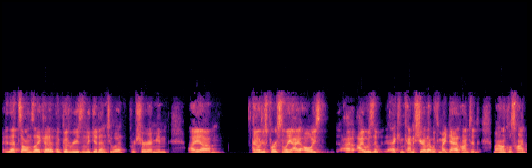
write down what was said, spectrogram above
That sounds like a, a good reason to get into it for sure. I mean, I um, I know just personally, I always I, I was a, I can kind of share that with you. My dad hunted, my uncles hunt,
